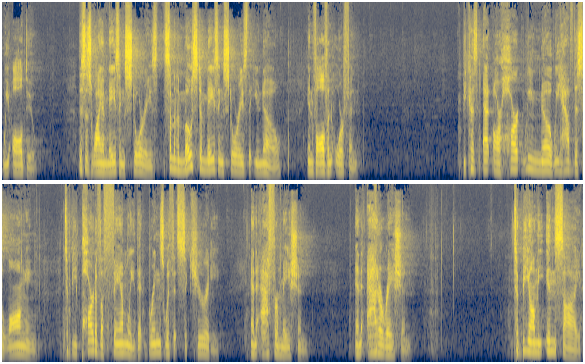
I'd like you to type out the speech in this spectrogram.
We all do. This is why amazing stories, some of the most amazing stories that you know, involve an orphan. Because at our heart, we know we have this longing to be part of a family that brings with it security and affirmation and adoration. To be on the inside.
